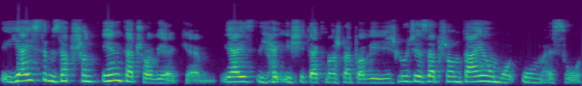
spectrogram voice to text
ja jestem zaprzątnięta człowiekiem. Ja jest, jeśli tak można powiedzieć. Ludzie zaprzątają mój umysł.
